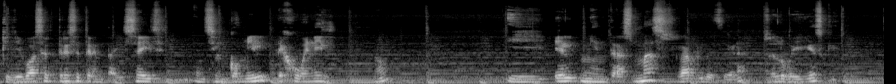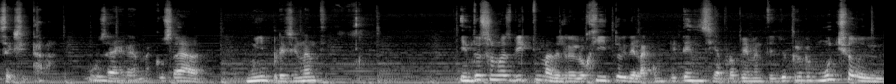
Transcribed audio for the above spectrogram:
que llegó a hacer 13.36 en, en 5000 de juvenil, ¿no? Y él, mientras más rápido fuera, o sea, lo veías que se excitaba. O sea, era una cosa muy impresionante. Y entonces uno es víctima del relojito y de la competencia propiamente. Yo creo que mucho del,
